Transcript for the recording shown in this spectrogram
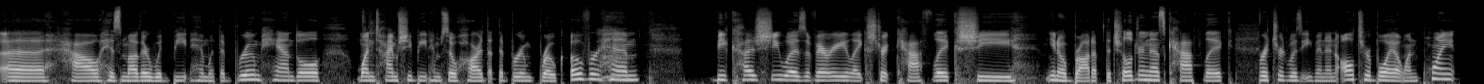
uh, how his mother would beat him with a broom handle. One time she beat him so hard that the broom broke over him. Because she was a very like strict Catholic, she, you know, brought up the children as Catholic. Richard was even an altar boy at one point,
